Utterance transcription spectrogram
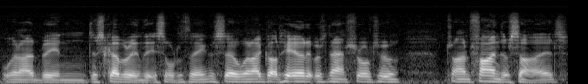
when I'd been discovering these sort of things. So when I got here, it was natural to try and find a site,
